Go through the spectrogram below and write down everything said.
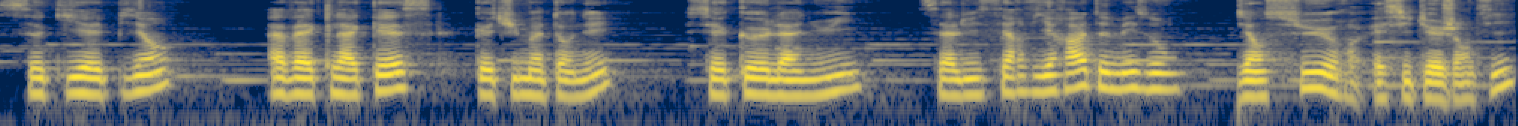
Ce qui est bien avec la caisse que tu m'as donnée, c'est que la nuit, ça lui servira de maison. Bien sûr, et si tu es gentil,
